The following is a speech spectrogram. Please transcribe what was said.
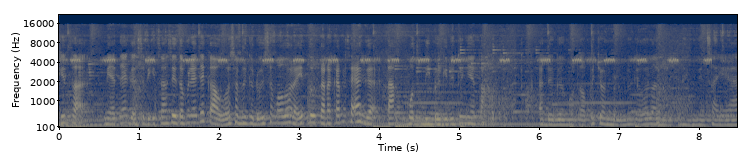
mungkin lah, niatnya agak sedikit sasi tapi niatnya ke Allah sambil kedua sama Allah lah itu. Karena kan saya agak takut di bagian itu nya takut ada gangguan apa cuma benar ya Allah lagi lindungin saya.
